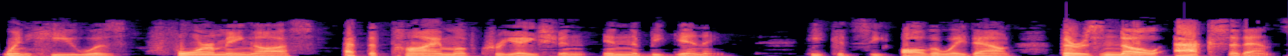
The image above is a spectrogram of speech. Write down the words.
when He was forming us at the time of creation in the beginning. He could see all the way down. There's no accidents.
